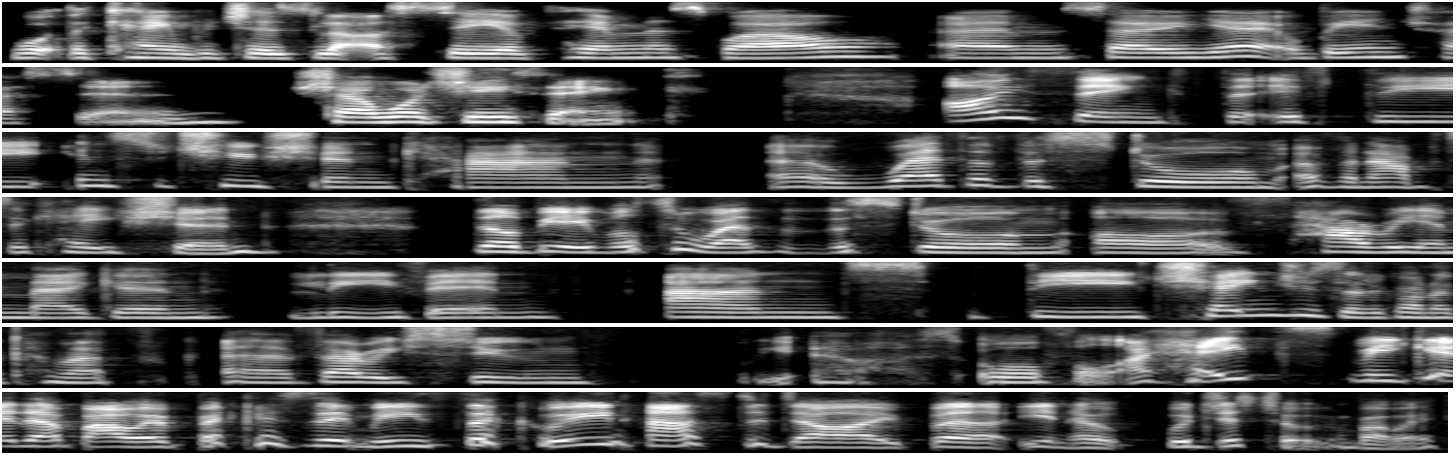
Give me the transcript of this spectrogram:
what the Cambridges let us see of him as well. Um, so yeah, it'll be interesting. Shell, what do you think? I think that if the institution can uh, weather the storm of an abdication, they'll be able to weather the storm of Harry and Meghan leaving and the changes that are going to come up uh, very soon. Yeah, it's awful. I hate speaking about it because it means the Queen has to die, but you know, we're just talking about it.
